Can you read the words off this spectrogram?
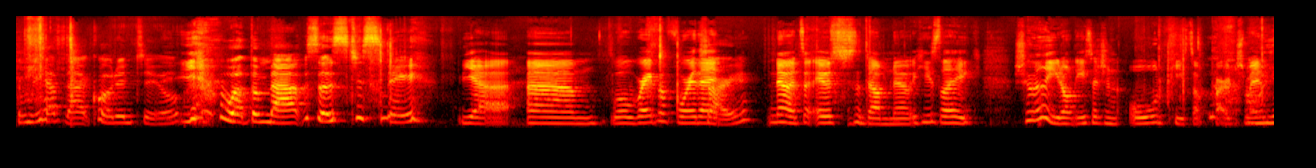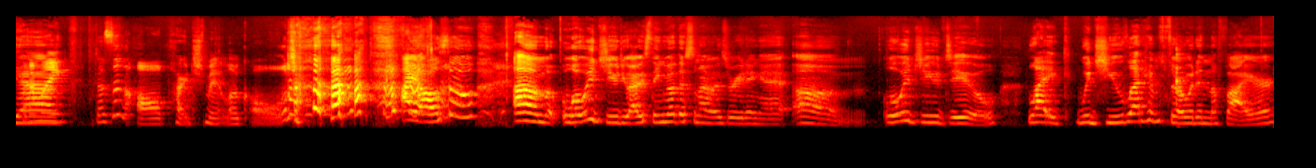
Can we have that quoted too? Yeah. What the map says to Snape. Yeah. Um. Well, right before that. Sorry. No, it's a, it was just a dumb note. He's like, surely you don't need such an old piece of parchment. Oh, And yeah. I'm like, doesn't all parchment look old? I also um what would you do? I was thinking about this when I was reading it. Um what would you do? Like would you let him throw it in the fire?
